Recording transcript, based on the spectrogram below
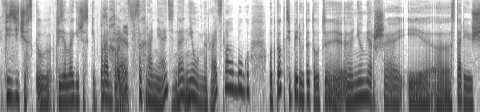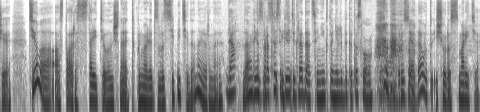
физически, физиологически продлять, сохранять, сохранять угу. да, не умирать, слава богу. Вот как теперь вот это вот э, неумершее и э, стареющее тело, а стар, стареть тело начинает, так понимаю, лет с 25, да, наверное? Да, да это процессы биодеградации, никто не любит это слово. Да, друзья, да, вот еще раз смотрите,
